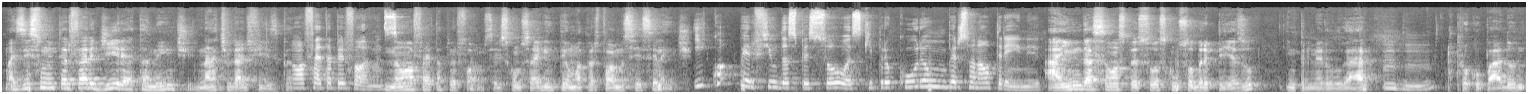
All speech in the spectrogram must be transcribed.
mas isso não interfere diretamente na atividade física. Não afeta a performance. Não afeta a performance. Eles conseguem ter uma performance excelente. E qual o perfil das pessoas que procuram um personal trainer? Ainda são as pessoas com sobrepeso em primeiro lugar, uhum. preocupado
